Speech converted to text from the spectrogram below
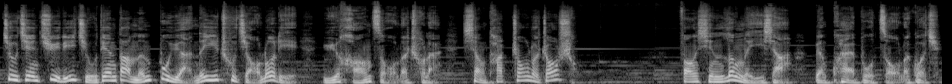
就见距离酒店大门不远的一处角落里，余杭走了出来，向他招了招手。方心愣了一下，便快步走了过去。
